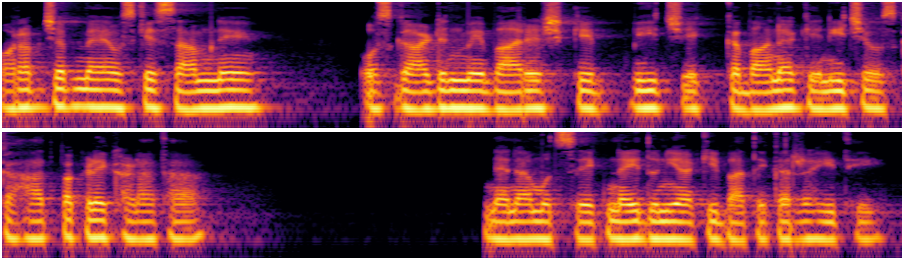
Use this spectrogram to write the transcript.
और अब जब मैं उसके सामने उस गार्डन में बारिश के बीच एक कबाना के नीचे उसका हाथ पकड़े खड़ा था, नैना मुझसे एक नई दुनिया की बातें कर रही थी,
